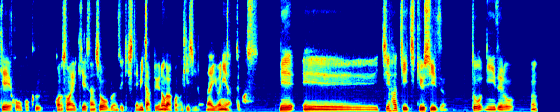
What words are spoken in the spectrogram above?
計報告、この損益計算書を分析してみたというのがこの記事の内容になってます。で、えー、1819シーズンと20、ん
